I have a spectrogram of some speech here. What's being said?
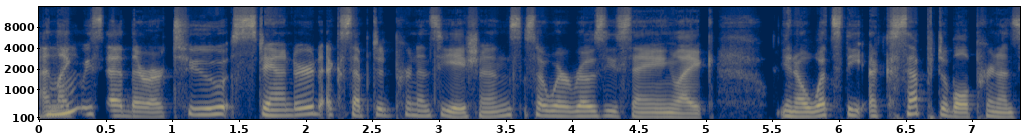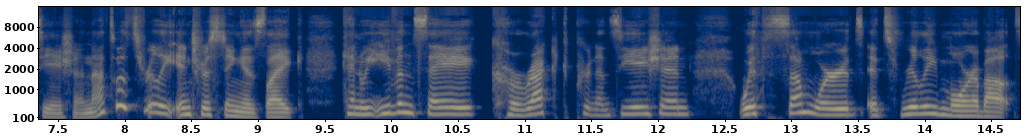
And Mhm. like we said, there are two standard accepted pronunciations. So where Rosie's saying, like, you know, what's the acceptable pronunciation? That's what's really interesting is like, can we even say correct pronunciation? With some words, it's really more about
